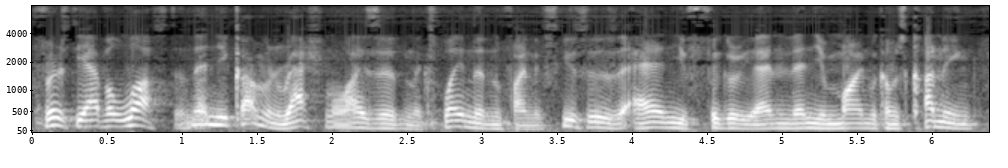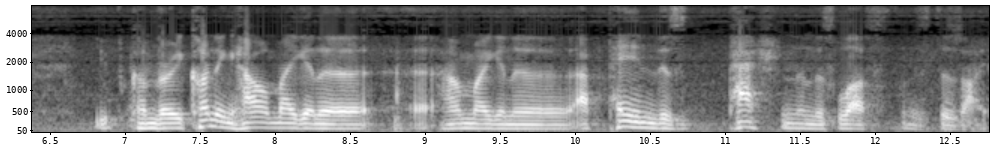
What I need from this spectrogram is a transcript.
First, you have a lust, and then you come and rationalize it and explain it and find excuses, and you figure, and then your mind becomes cunning. You become very cunning. How am I gonna, uh, how am I gonna obtain this passion and this lust and this desire?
